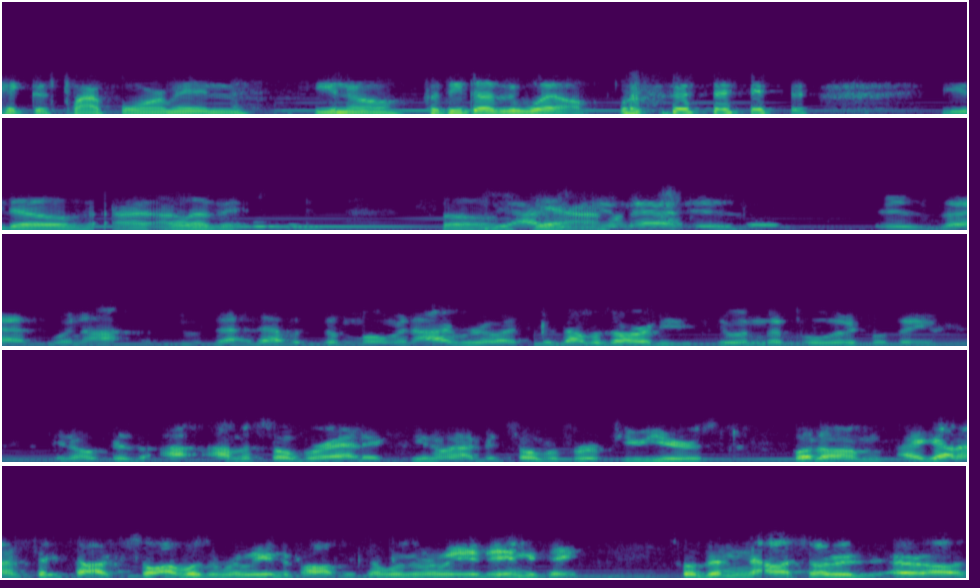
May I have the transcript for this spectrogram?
take this platform and, you know, because he does it well. you know, I, I love it. So yeah, yeah. That is is that when I that that was the moment I realized because I was already doing the political thing, you know, because I'm a sober addict, you know, I've been sober for a few years, but um, I got on TikTok, so I wasn't really into politics, I wasn't really into anything. So then now I started uh,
